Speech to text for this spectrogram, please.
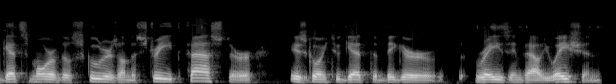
gets more of those scooters on the street faster is going to get the bigger raise in valuation.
